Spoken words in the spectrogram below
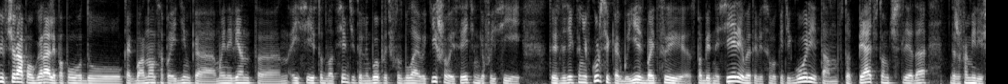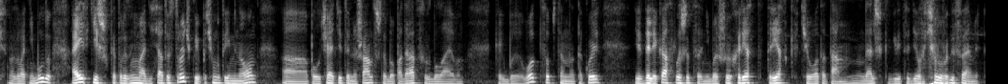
Ну и вчера поугорали по поводу как бы анонса поединка main event ACA 127, титульный бой против Хазбулаева Кишева из рейтингов ACA. То есть для тех, кто не в курсе, как бы есть бойцы с победной серии в этой весовой категории, там в топ-5 в том числе, да, даже фамилии сейчас называть не буду, а есть Кишев, который занимает десятую строчку, и почему-то именно он а, получает титульный шанс, чтобы подраться с Хазбулаевым. Как бы вот, собственно, такой издалека слышится небольшой хрест, треск чего-то там. Дальше, как говорится, делайте выводы сами.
